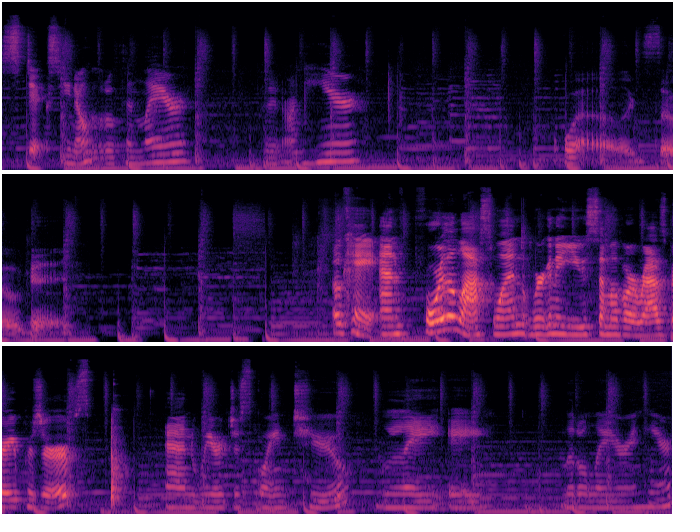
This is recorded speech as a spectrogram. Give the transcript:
sticks, you know, a little thin layer. Put it on here. Wow, looks so good. Okay, and for the last one, we're gonna use some of our raspberry preserves. And we're just going to lay a little layer in here.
